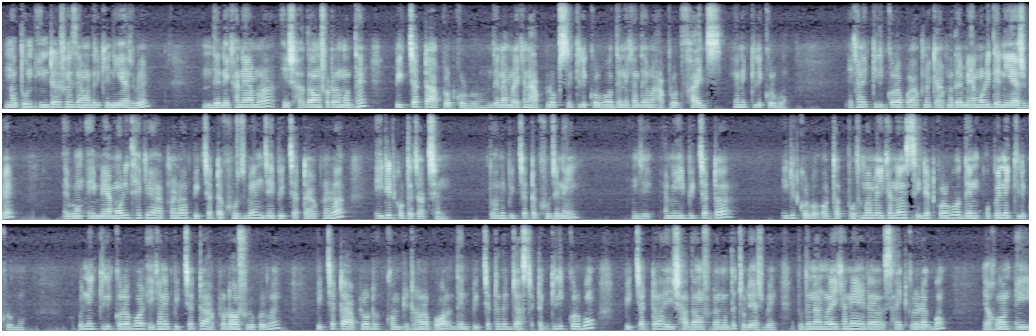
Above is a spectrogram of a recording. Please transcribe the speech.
নতুন ইন্টারফেসে আমাদেরকে নিয়ে আসবে। দেন এখানে আমরা এই সাদা অংশটার মধ্যে পিকচারটা আপলোড করব। দেন আমরা এখানে আপলোডসে ক্লিক করব। দেন এখান থেকে আমরা আপলোড ফাইলস এখানে ক্লিক করব। এখানে ক্লিক করার পর আপনাকে আপনাদের মেমোরিতে নিয়ে আসবে এবং এই মেমোরি থেকে আপনারা পিকচারটা খুঁজবেন যে পিকচারটা আপনারা এডিট করতে চাচ্ছেন। তো আমি পিকচারটা খুঁজে নেই। যে আমি এই পিকচারটা এডিট করব, অর্থাৎ প্রথমে আমি এখানে সিলেক্ট করব দেন ওপেনে ক্লিক করব। ওপেনে ক্লিক করার পর এখানে পিকচারটা আপলোড হওয়া শুরু করবে। পিকচারটা আপলোড কমপ্লিট হওয়ার পর দেন পিকচারটাতে জাস্ট একটা ক্লিক করব পিকচারটা এই সাদা অংশটার মধ্যে চলে আসবে। তো দেন আমরা এখানে এটা সাইড করে রাখব। এখন এই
